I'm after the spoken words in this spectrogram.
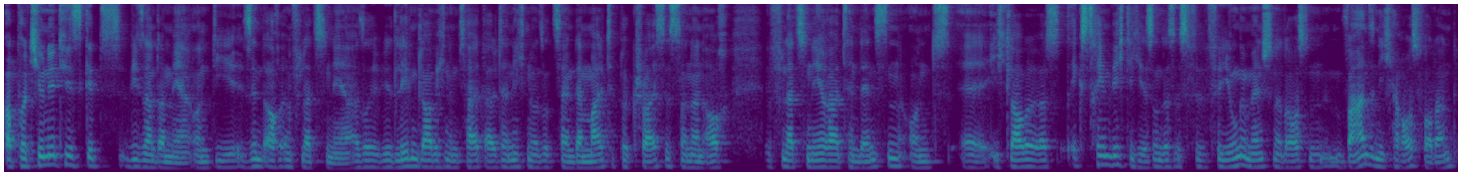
Opportunities gibt es wie Sand am Meer und die sind auch inflationär. Also wir leben, glaube ich, in einem Zeitalter nicht nur sozusagen der Multiple Crisis, sondern auch inflationärer Tendenzen. Und äh, ich glaube, was extrem wichtig ist, und das ist für, für junge Menschen da draußen wahnsinnig herausfordernd,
